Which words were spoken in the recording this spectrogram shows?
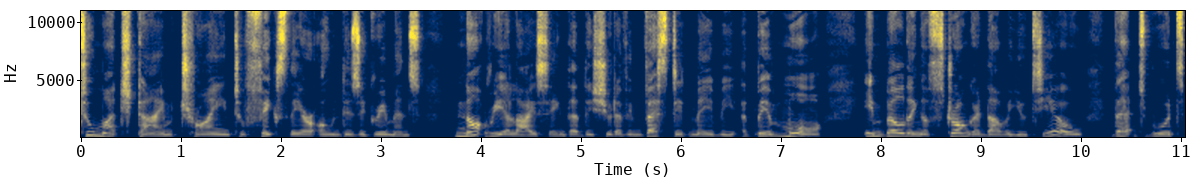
too much time trying to fix their own disagreements, not realizing that they should have invested maybe a bit more in building a stronger WTO that would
